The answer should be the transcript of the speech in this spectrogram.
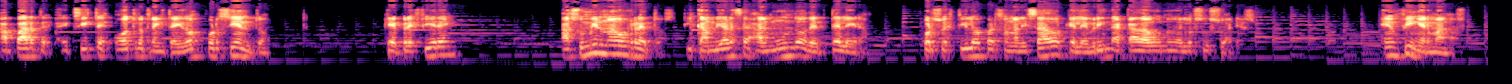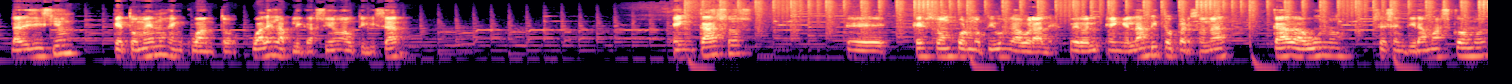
Aparte, existe otro 32% que prefieren asumir nuevos retos y cambiarse al mundo de Telegram por su estilo personalizado que le brinda a cada uno de los usuarios. En fin, hermanos, la decisión que tomemos en cuanto a cuál es la aplicación a utilizar en casos eh, que son por motivos laborales, pero en el ámbito personal cada uno se sentirá más cómodo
